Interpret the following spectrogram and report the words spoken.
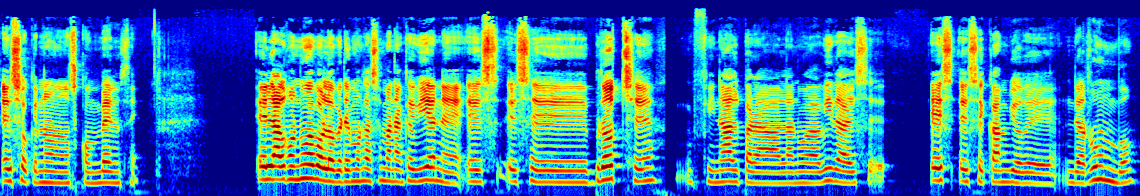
eso que no nos convence. El algo nuevo, lo veremos la semana que viene, es ese broche final para la nueva vida, es, es ese cambio de, rumbo.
